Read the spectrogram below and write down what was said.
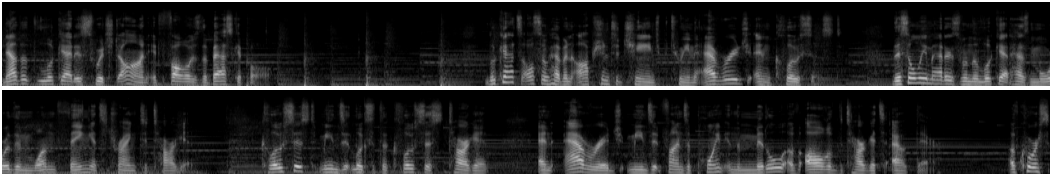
Now that the look at is switched on, it follows the basketball. Lookats also have an option to change between average and closest. This only matters when the lookat has more than one thing it's trying to target. Closest means it looks at the closest target, and average means it finds a point in the middle of all of the targets out there. Of course,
